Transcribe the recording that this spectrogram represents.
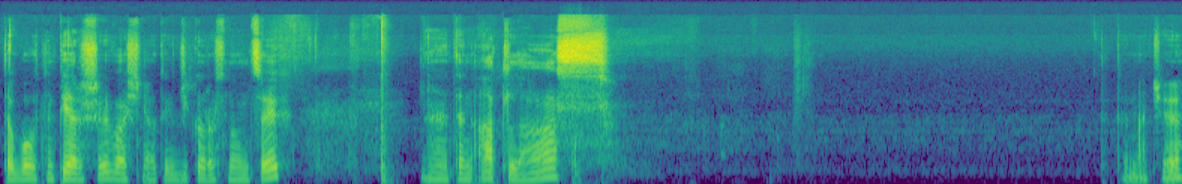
To był ten pierwszy, właśnie o tych dziko rosnących. E, Ten atlas. Tutaj macie.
